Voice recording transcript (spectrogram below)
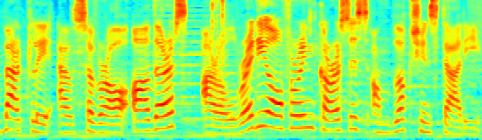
Berkeley, and several others are already offering courses on blockchain study.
